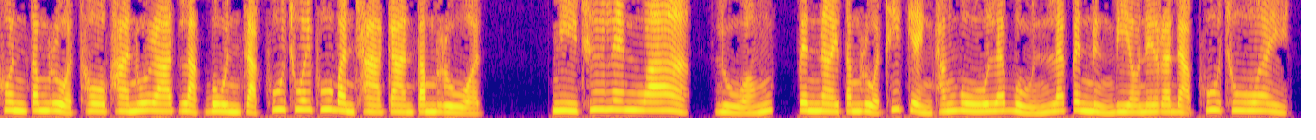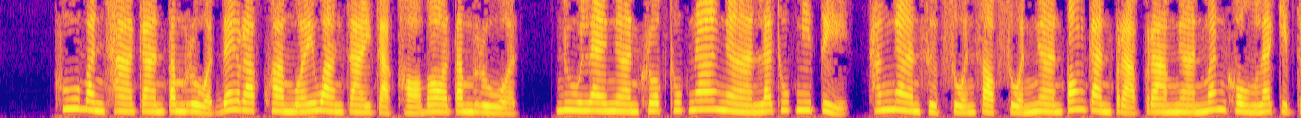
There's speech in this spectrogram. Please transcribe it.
พลตำรวจโทพานุรัตน์หลักบุญจากผู้ช่วยผู้บัญชาการตำรวจ มีชื่อเล่นว่า หลวง เป็นนายตำรวจที่เก่งทั้งบูและบุญและเป็นหนึ่งเดียวในระดับผู้ช่วย ผู้บัญชาการตำรวจได้รับความไว้วางใจจากผอบอตำรวจ ดูแลงานครบทุกหน้างานและทุกมิติ ทั้งงานสืบสวนสอบสวนงานป้องกันปราบปรามงานมั่นคงและกิจ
